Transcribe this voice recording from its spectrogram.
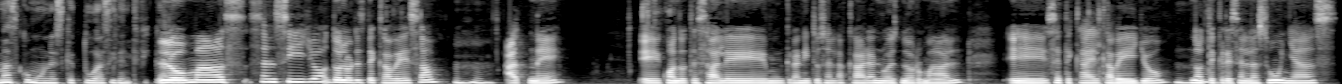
más comunes que tú has identificado? Lo más sencillo, dolores de cabeza, acné, eh, cuando te salen granitos en la cara no es normal, eh, se te cae el cabello, no te crecen las uñas,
